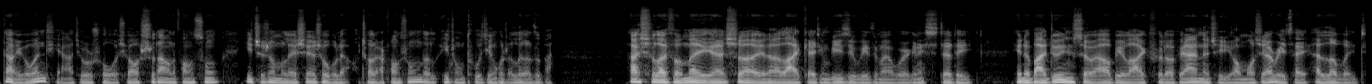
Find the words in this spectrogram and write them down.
但有一个问题啊，就是说我需要适当的放松，一直这么累，谁也受不了，找点放松的一种途径或者乐子吧。Actually, for me, yes, you know, like getting busy with my work and study. You know, by doing so, I'll be like full of energy almost every day. I love it.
